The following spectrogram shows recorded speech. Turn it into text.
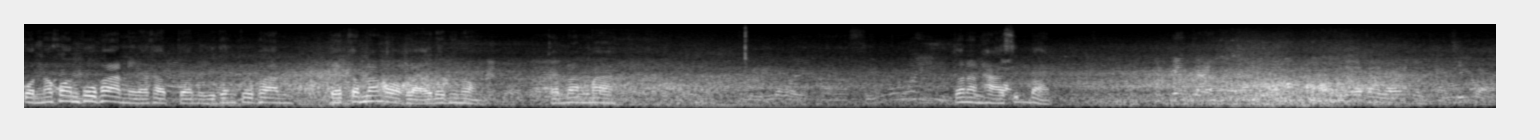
กลนครผู้พานนี่แหละครับ ตอนนี้อยู่ทั้งผู้พานเฮ็ดกำลังออกหลายเด้อพี่น้องกำลังมาตัวนั้นห้าสิบบาท เปลี่ยนจาน แล้ว ตั้งร้อยเป็นสามสิบบาท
